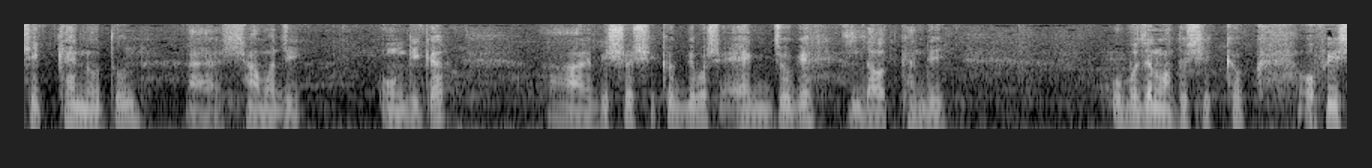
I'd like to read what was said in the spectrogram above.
শিক্ষায় নতুন সামাজিক অঙ্গীকার। আর বিশ্ব শিক্ষক দিবস একযোগে দাউদকান্দি উপজেলা মাধ্যমিক শিক্ষক অফিস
